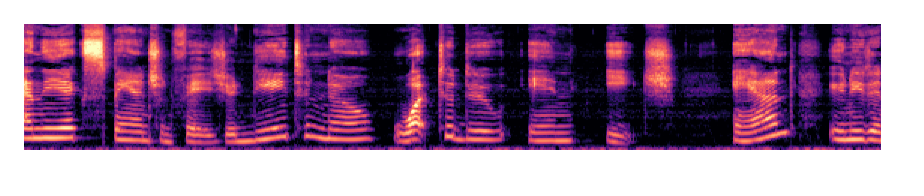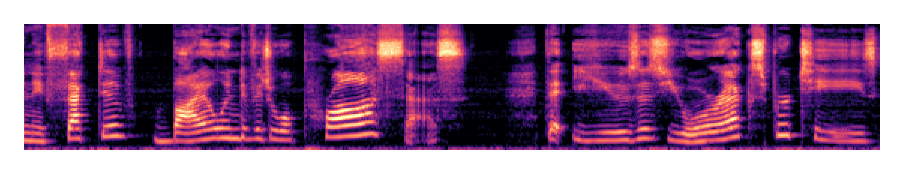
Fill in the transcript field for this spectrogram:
and the expansion phase. You need to know what to do in each. And you need an effective bio individual process that uses your expertise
